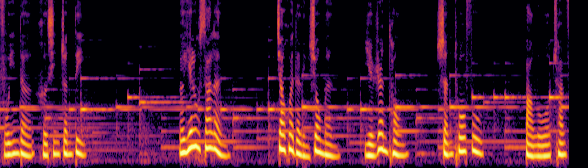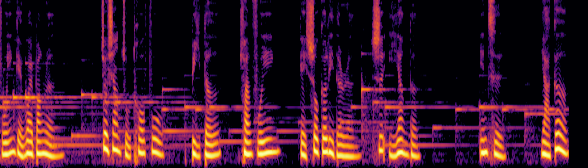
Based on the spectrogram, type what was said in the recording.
福音的核心真谛。而耶路撒冷教会的领袖们也认同神托付保罗传福音给外邦人，就像主托付彼得传福音给受割礼的人是一样的。因此，雅各、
